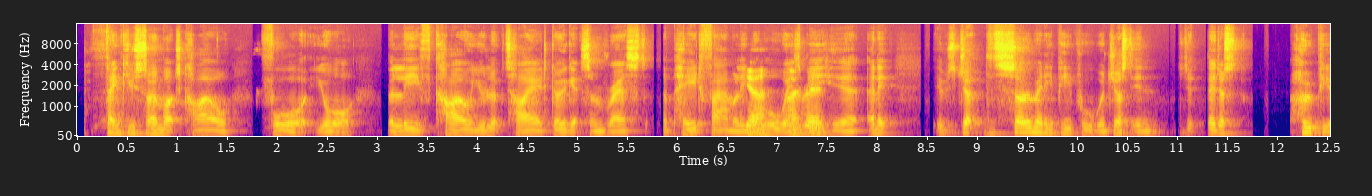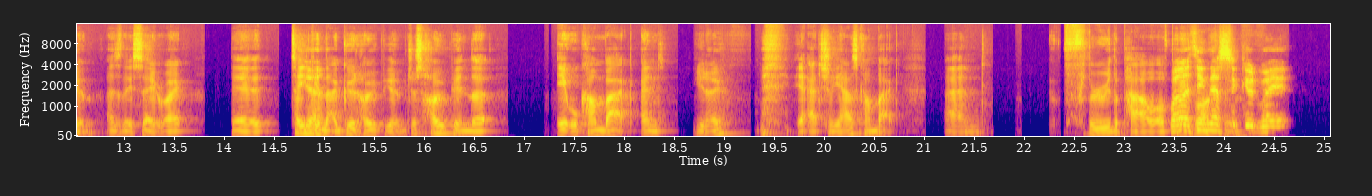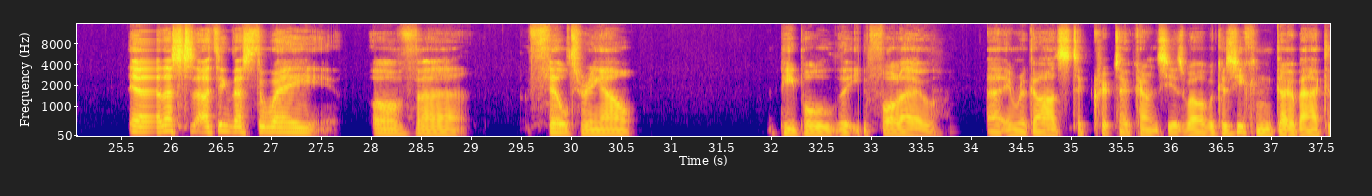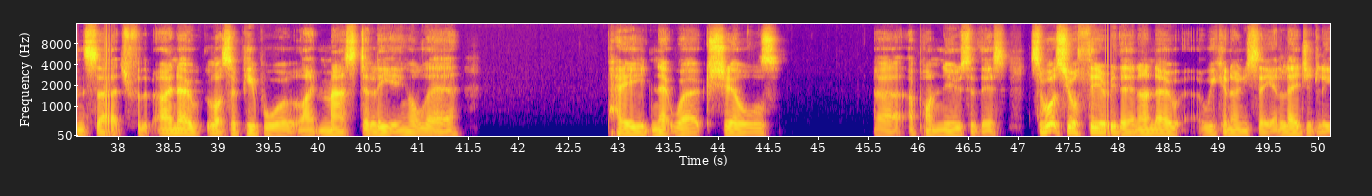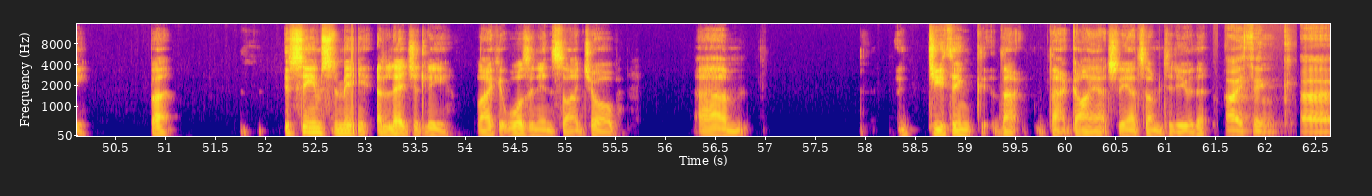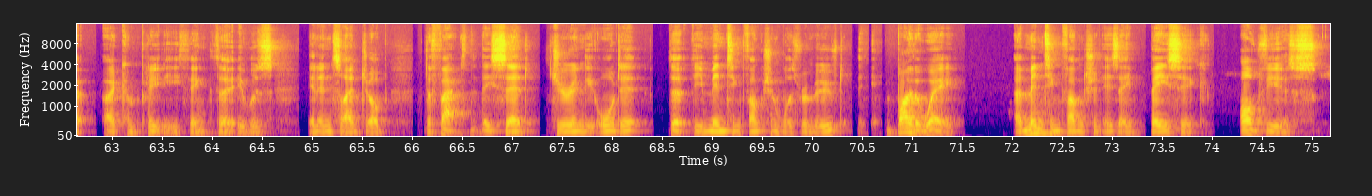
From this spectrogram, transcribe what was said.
thank you so much, Kyle, for your belief. Kyle, you look tired. Go get some rest. The paid family yeah, will always be here. And it, it was just, so many people were just in, they're just hopium, as they say, right? They're taking yeah. that good hopium, just hoping that it will come back. And, you know, it actually has come back, and through the power of well, I think that's a good way. Yeah, that's. I think that's the way of uh, filtering out people that you follow uh, in regards to cryptocurrency as well, because you can go back and search for the. I know lots of people were like mass deleting all their paid network shills uh, upon news of this. So, what's your theory then? I know we can only say allegedly, but it seems to me allegedly like it was an inside job. Um, do you think that that guy actually had something to do with it? I think uh, I completely think that it was an inside job. The fact that they said during the audit that the minting function was removed. By the way, a minting function is a basic, obvious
